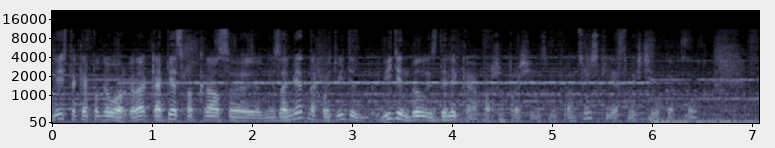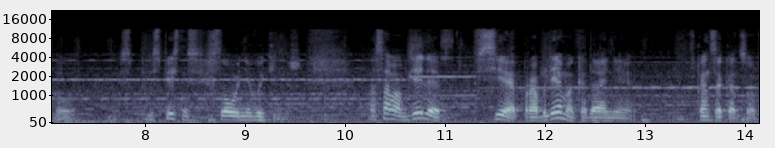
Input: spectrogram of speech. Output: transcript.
Есть такая поговорка, да, капец подкрался незаметно, хоть виден, виден был издалека. Прошу прощения, если французский, я смягчил как мог. Ну, из, из песни слова не выкинешь. На самом деле все проблемы, когда они в конце концов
